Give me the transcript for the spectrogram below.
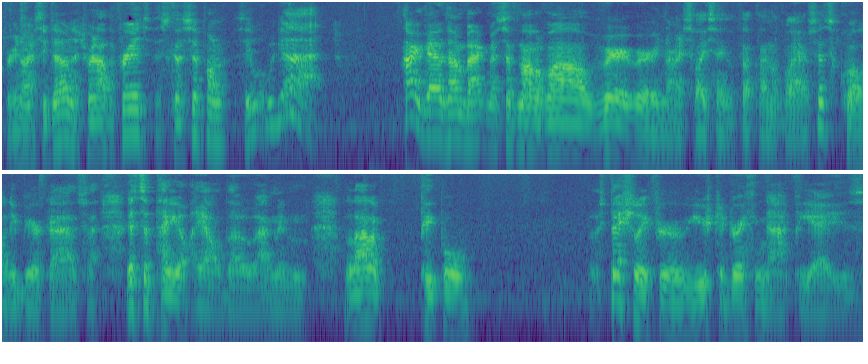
very nicely done. It's right out of the fridge. Let's go sip on it, see what we got. Alright guys, I'm back. Sipping on a while. Very, very nice lacing effect on the glass. It's quality beer, guys. It's a pale ale, though. I mean, a lot of people, especially if you're used to drinking IPAs,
